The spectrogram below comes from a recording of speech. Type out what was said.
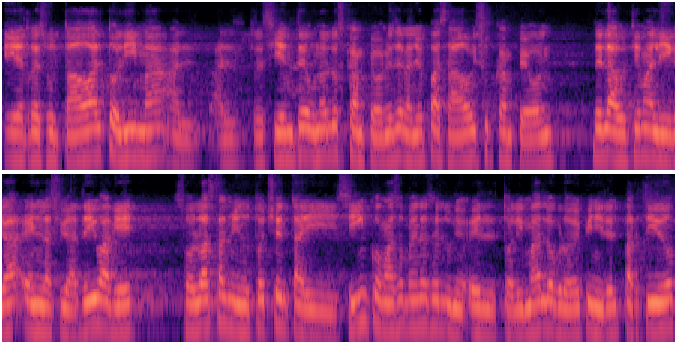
el resultado al Tolima, al, reciente, uno de los campeones del año pasado y subcampeón de la última liga en la ciudad de Ibagué, solo hasta el minuto 85 más o menos el, Tolima logró definir el partido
